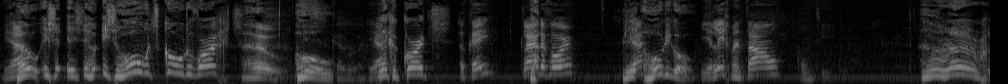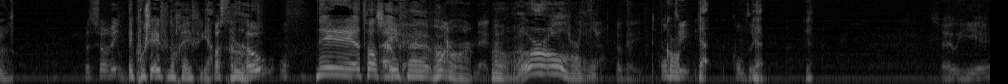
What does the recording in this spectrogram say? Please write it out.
Ja? Ho, is, is, is ho het codewoord? Ho. Ho. Ja? Lekker kort. Oké, klaar daarvoor? Ja? Ho die go. Je ligt mentaal. Komt-ie. Wat, Sorry? Ik moest even nog even... Ja. Was dat ho? Of... Nee, nee, nee, het was even... Nee, Oké. Oké, Kom, komt-ie. ja, Komt-ie. ja, ja. Zo, hier.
